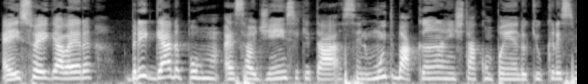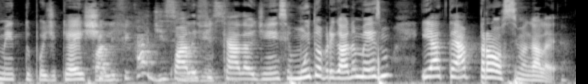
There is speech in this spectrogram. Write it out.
É isso aí, galera. Obrigada por essa audiência que tá sendo muito bacana. A gente tá acompanhando aqui o crescimento do podcast. Qualificadíssimo. Qualificada audiência. Muito obrigada mesmo. E até a próxima, galera.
